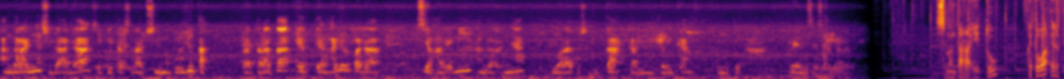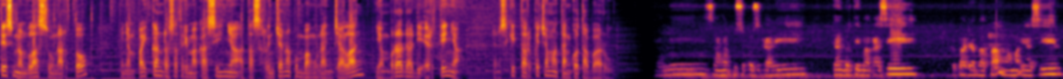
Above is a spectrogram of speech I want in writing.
anggarannya sudah ada sekitar 150 juta. Rata-rata RT yang hadir pada siang hari ini anggarannya 200 juta kami berikan untuk realisasi anggaran. Sementara itu, Ketua RT 19 Sunarto menyampaikan rasa terima kasihnya atas rencana pembangunan jalan yang berada di RT-nya dan sekitar Kecamatan Kota Baru. Kami sangat bersyukur sekali dan berterima kasih kepada Bapak Muhammad Yasir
